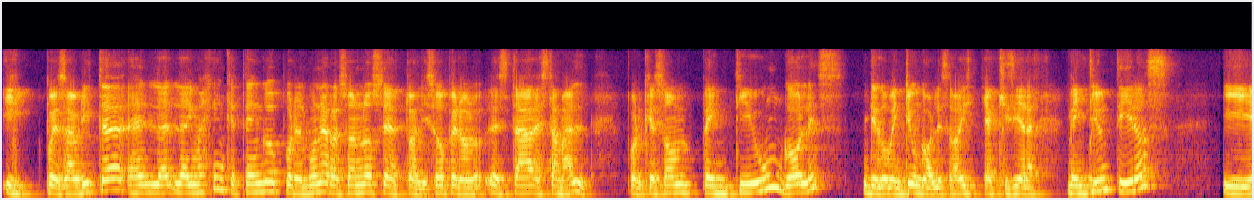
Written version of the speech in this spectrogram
y pues ahorita eh, la, la, imagen que tengo por alguna razón no se actualizó, pero está, está mal, porque son 21 goles, digo 21 goles, hoy ya quisiera, 21 tiros y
